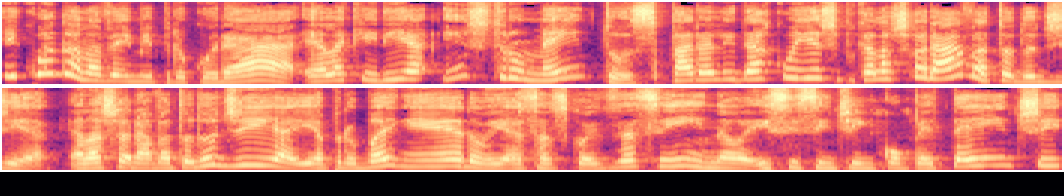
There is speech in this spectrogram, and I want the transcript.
E quando ela veio me procurar, ela queria instrumentos para lidar com isso, porque ela chorava todo dia. Ela chorava todo dia, ia pro banheiro e essas coisas assim, não, e se sentia incompetente,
